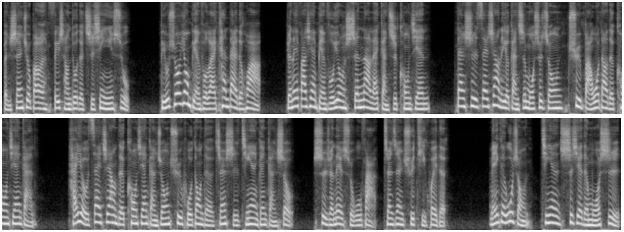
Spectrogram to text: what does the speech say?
本身就包含非常多的直性因素，比如说用蝙蝠来看待的话，人类发现蝙蝠用声呐来感知空间，但是在这样的一个感知模式中去把握到的空间感，还有在这样的空间感中去活动的真实经验跟感受，是人类所无法真正去体会的。每一个物种经验世界的模式。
